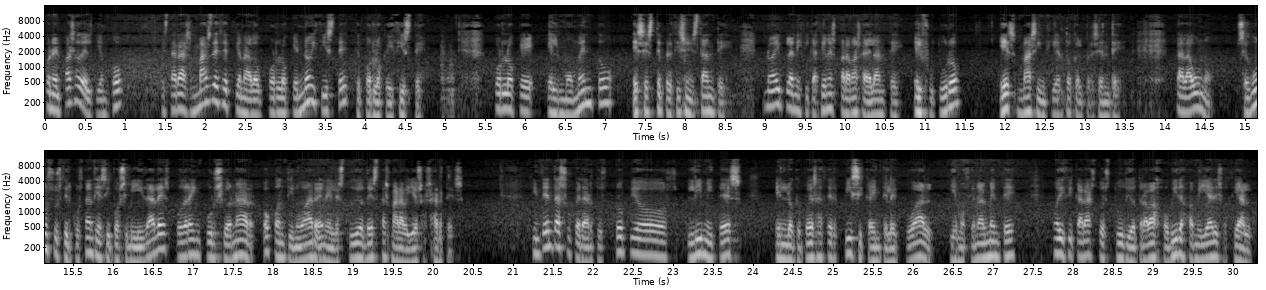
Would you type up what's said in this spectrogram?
con el paso del tiempo estarás más decepcionado por lo que no hiciste que por lo que hiciste. Por lo que el momento es este preciso instante. No hay planificaciones para más adelante. El futuro es más incierto que el presente. Cada uno, según sus circunstancias y posibilidades, podrá incursionar o continuar en el estudio de estas maravillosas artes. Intenta superar tus propios límites en lo que puedes hacer física, intelectual y emocionalmente, modificarás tu estudio, trabajo, vida familiar y social.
